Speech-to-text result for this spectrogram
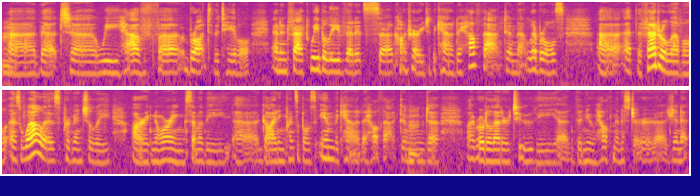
uh, that uh, we have uh, brought to the table. And in fact, we believe that it's uh, contrary to the Canada Health Act and that Liberals uh, at the federal level as well as provincially are ignoring some of the uh, guiding principles in the Canada Health Act. And uh, I wrote a letter to the, uh, the new health minister, uh, Ginette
